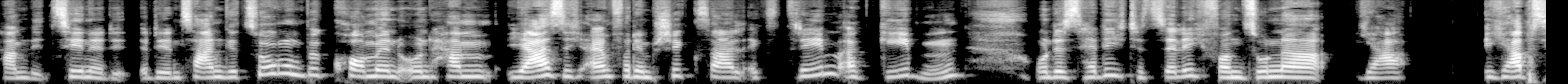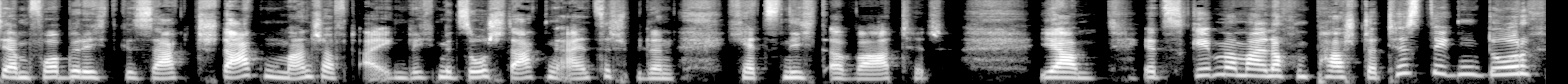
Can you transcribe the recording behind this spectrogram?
haben die Zähne den Zahn gezogen bekommen und haben ja sich einfach dem Schicksal extrem ergeben. Und das hätte ich tatsächlich von so einer ja ich habe es ja im Vorbericht gesagt, starken Mannschaft eigentlich mit so starken Einzelspielern. Ich hätte es nicht erwartet. Ja, jetzt gehen wir mal noch ein paar Statistiken durch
